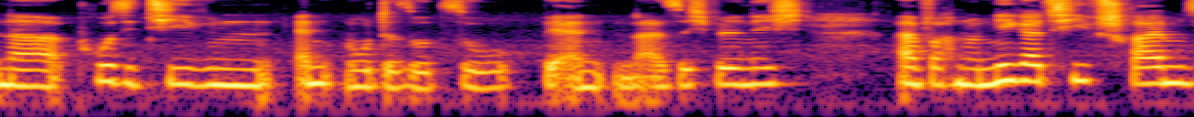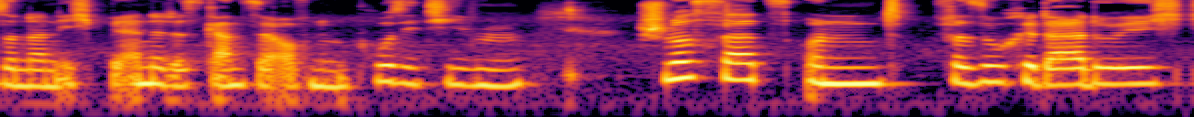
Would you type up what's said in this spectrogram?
einer positiven Endnote so zu beenden. Also ich will nicht einfach nur negativ schreiben, sondern ich beende das Ganze auf einem positiven Schlusssatz und versuche dadurch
